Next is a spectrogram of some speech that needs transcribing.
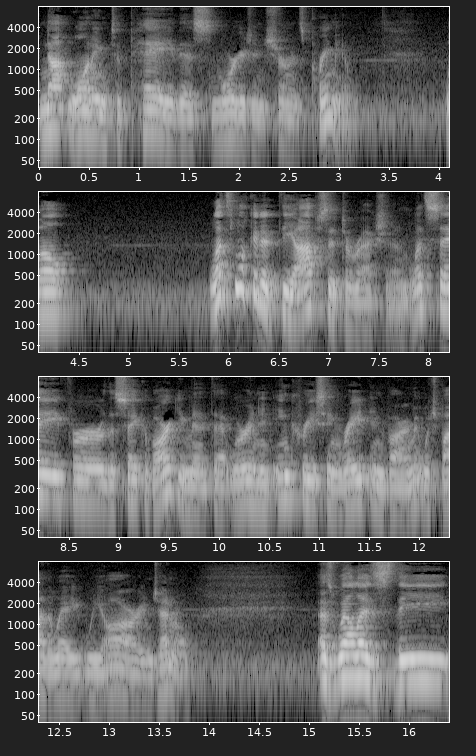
not wanting to pay this mortgage insurance premium. Well, Let's look at it the opposite direction. Let's say, for the sake of argument, that we're in an increasing rate environment, which, by the way, we are in general, as well as the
